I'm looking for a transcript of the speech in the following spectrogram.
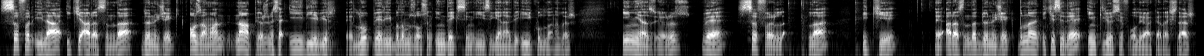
0 ila 2 arasında dönecek. O zaman ne yapıyoruz? Mesela i diye bir e, loop variable'ımız olsun. Index'in i'si genelde i kullanılır. in yazıyoruz ve 0 ile 2 e, arasında dönecek. Bunların ikisi de inclusive oluyor arkadaşlar.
